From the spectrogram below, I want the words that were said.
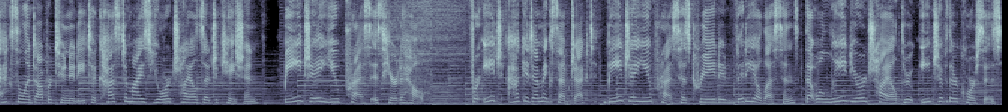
excellent opportunity to customize your child's education. BJU Press is here to help. For each academic subject, BJU Press has created video lessons that will lead your child through each of their courses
